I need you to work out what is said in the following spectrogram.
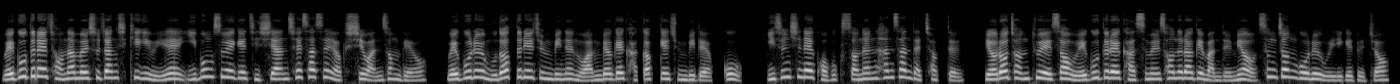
왜구들의 전함을 수장시키기 위해 이봉수에게 지시한 쇠사슬 역시 완성되어 왜구를 무너뜨릴 준비는 완벽에 가깝게 준비되었고 이순신의 거북선은 한산 대첩 등 여러 전투에서 왜구들의 가슴을 서늘하게 만들며 승전고를 울리게 되죠.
